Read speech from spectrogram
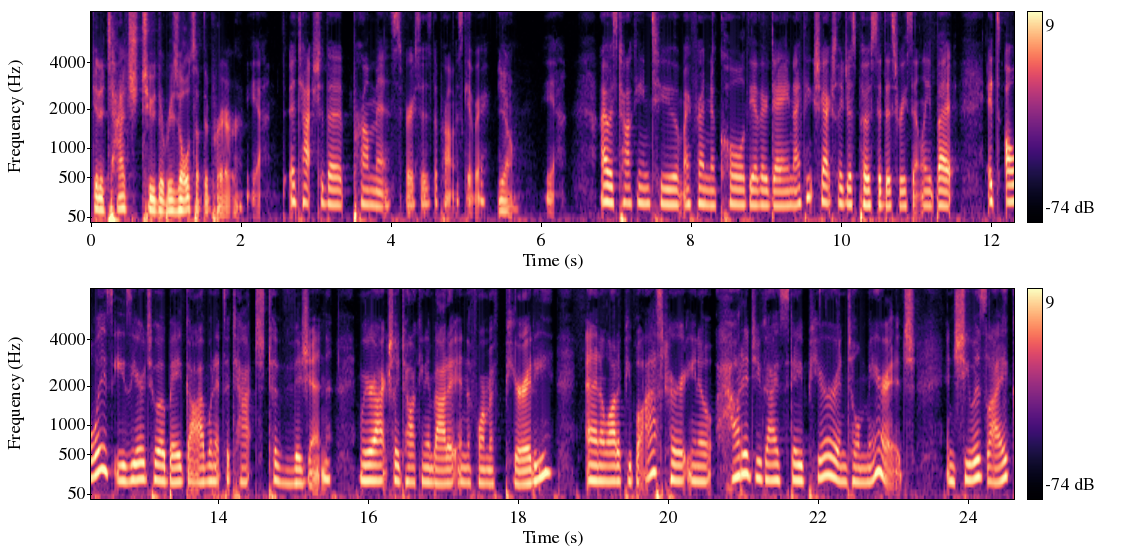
get attached to the results of the prayer. Yeah. Attached to the promise versus the promise giver. Yeah. Yeah. I was talking to my friend Nicole the other day, and I think she actually just posted this recently, but it's always easier to obey God when it's attached to vision. We were actually talking about it in the form of purity. And a lot of people asked her, you know, how did you guys stay pure until marriage? And she was like,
